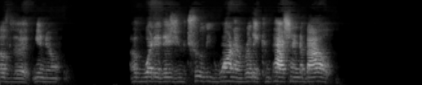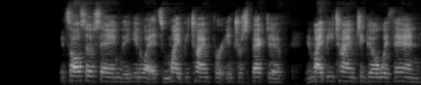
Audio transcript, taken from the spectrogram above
of the, you know, of what it is you truly want and really compassionate about. It's also saying that, you know what, it might be time for introspective. It might be time to go within,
